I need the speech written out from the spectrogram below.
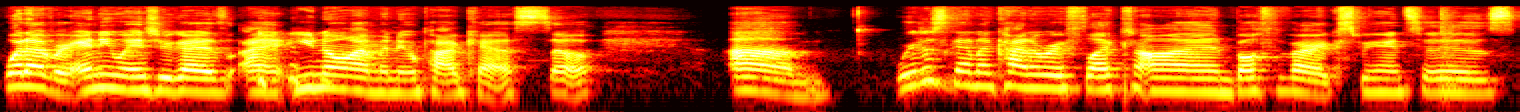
whatever. Anyways, you guys, I, you know, I'm a new podcast. So, um, we're just going to kind of reflect on both of our experiences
